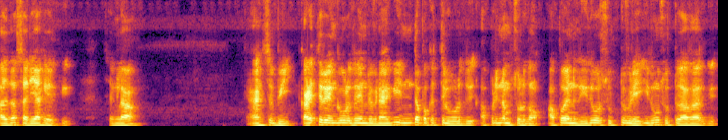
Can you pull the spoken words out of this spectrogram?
அதுதான் சரியாக இருக்குது சரிங்களா? ஆன்சர் பி கடைத்தெரு எங்கே உள்ளது என்று வினாக்கு இந்த பக்கத்தில் உள்ளது அப்படின்னு நம்ம சொல்லுதோம். அப்போ என்னது இது ஒரு சுட்டு விடை இதுவும் சுட்டுதாக தான் இருக்குது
